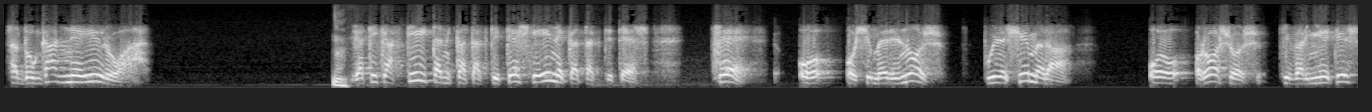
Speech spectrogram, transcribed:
θα τον κάνουν ήρωα. Ναι. Γιατί και αυτοί ήταν κατακτητές και είναι κατακτητές. Και ο, ο σημερινός που είναι σήμερα ο Ρώσος κυβερνήτης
